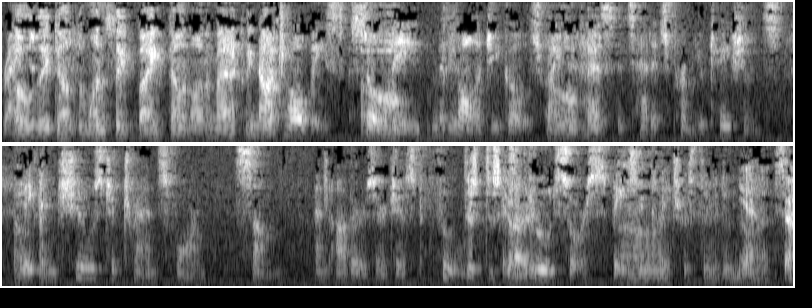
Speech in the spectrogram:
Right. Oh, they don't. The ones they bite don't automatically. Not get, always. So Oh, the okay. mythology goes, right? Oh, It has it's had its permutations. Okay. They can choose to transform some, and others are just food. Just discarded. It's a food source, basically. Oh, interesting. I didn't know yeah. that. So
